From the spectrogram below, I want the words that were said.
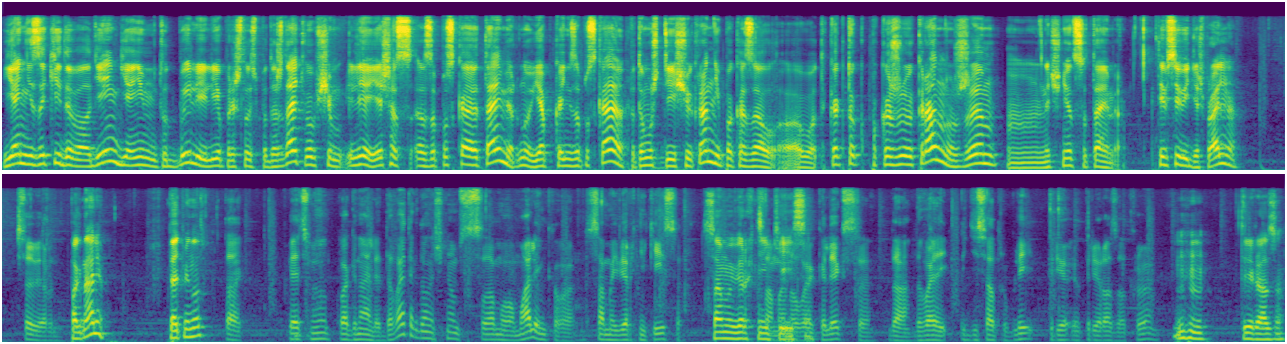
Я не закидывал деньги, они мне тут были, Илье пришлось подождать. В общем, Илья, я сейчас запускаю таймер, ну, я пока не запускаю, потому что я еще экран не показал, а, вот. Как только покажу экран, уже начнется таймер. Ты все видишь, правильно? Все верно. Погнали? Пять минут? Так, 5 минут погнали. Давай тогда начнем с самого маленького, самый верхний кейса. Самый верхний Самая кейс. новая коллекция. Да, давай 50 рублей, три, три раза откроем. Угу. Три раза.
